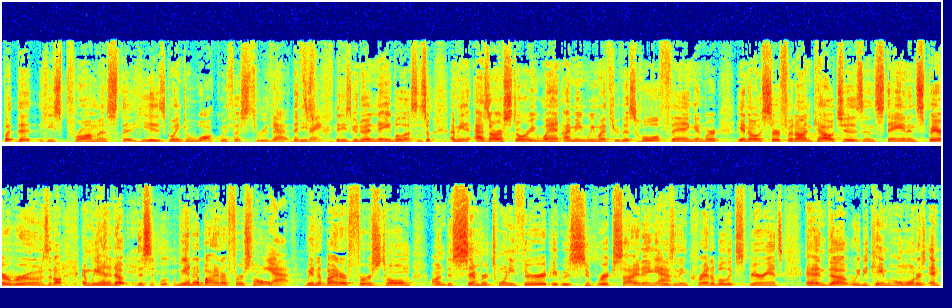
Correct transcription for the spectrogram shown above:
but that He's promised that He is going to walk with us through that. Yeah, that that's He's right. that He's going to enable us. And so, I mean, as our story went, I mean, we went through this whole thing and we're, you know, surfing on couches and staying in spare rooms and all. And we ended up, this, we ended up buying our first home. Yeah. We ended up buying our first home on December 23rd. It was super exciting. It was an incredible experience. And uh, we became homeowners. And,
